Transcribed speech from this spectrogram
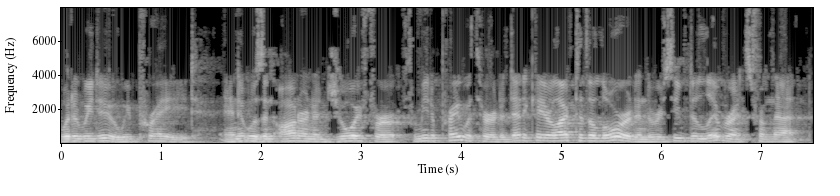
what did we do? We prayed. And it was an honor and a joy for, for me to pray with her, to dedicate her life to the Lord, and to receive deliverance from that.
